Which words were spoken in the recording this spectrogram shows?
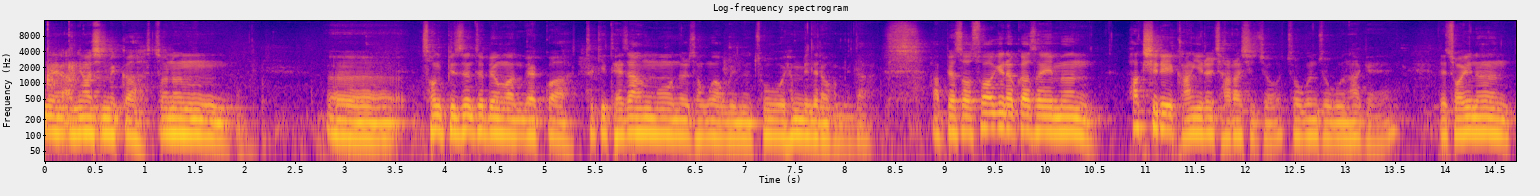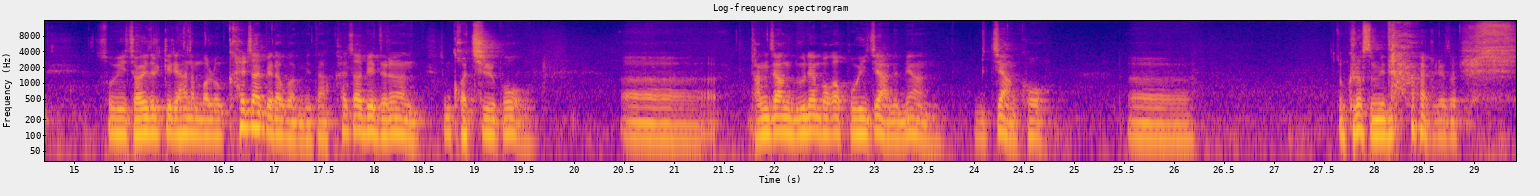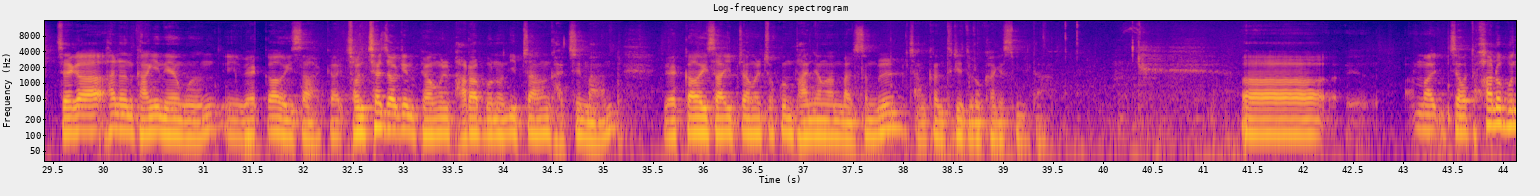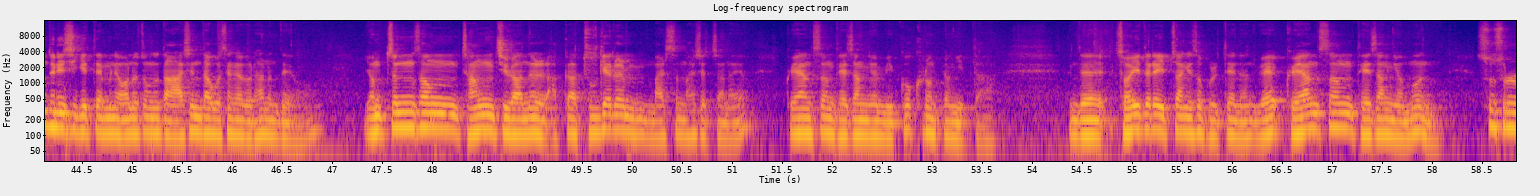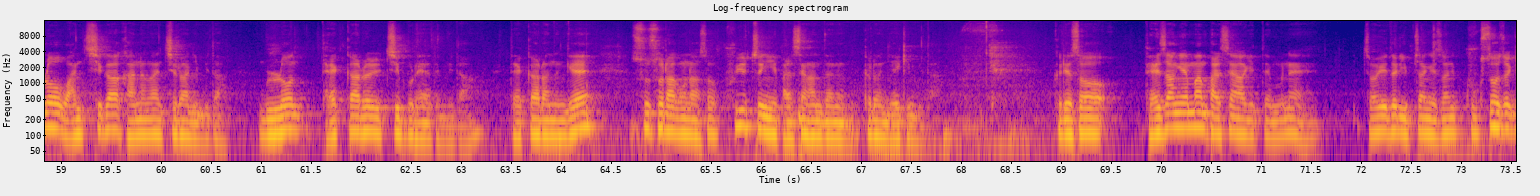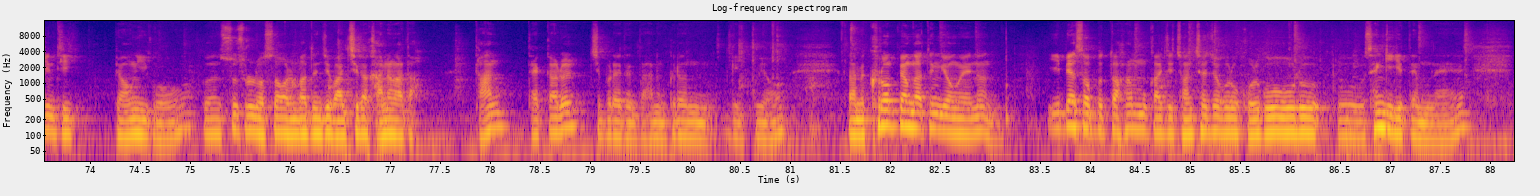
네, 안녕하십니까. 저는 어, 성빈센트 병원 외과 특히 대장문을 전공하고 있는 조현민이라고 합니다. 앞에서 소화기내과 선생님은 확실히 강의를 잘하시죠. 조근조근하게. 근데 저희는 소위 저희들끼리 하는 말로 칼잡이라고 합니다. 칼잡이들은 좀 거칠고 어, 당장 눈에 뭐가 보이지 않으면 믿지 않고 어, 좀 그렇습니다. 그래서 제가 하는 강의 내용은 이 외과 의사, 그러니까 전체적인 병을 바라보는 입장은 같지만 외과 의사 입장을 조금 반영한 말씀을 잠깐 드리도록 하겠습니다. 어, 아마 저 환우분들이시기 때문에 어느 정도 다 아신다고 생각을 하는데요. 염증성 장 질환을 아까 두 개를 말씀하셨잖아요. 궤양성 대장염이 있고 크론병이 있다. 근데 저희들의 입장에서 볼 때는 왜 궤양성 대장염은 수술로 완치가 가능한 질환입니다. 물론 대가를 지불해야 됩니다. 대가라는 게 수술하고 나서 후유증이 발생한다는 그런 얘기입니다. 그래서 대장에만 발생하기 때문에 저희들 입장에서는 국소적인 디- 병이고 그건 수술로서 얼마든지 완치가 가능하다. 단 대가를 지불해야 된다 하는 그런 게 있고요. 그다음에 크론병 같은 경우에는 입에서부터 항문까지 전체적으로 골고루 어, 생기기 때문에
